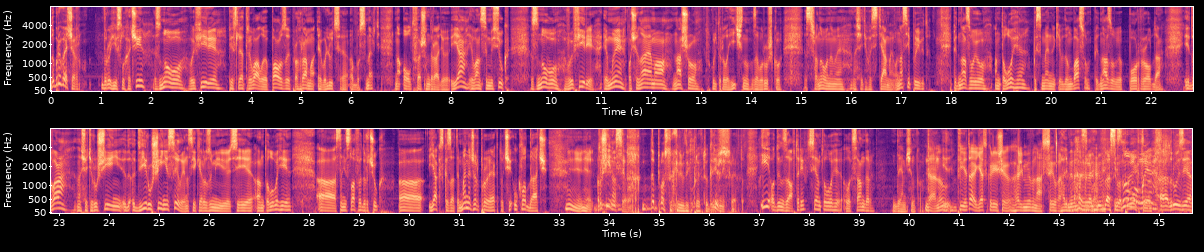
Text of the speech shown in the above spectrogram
Добрий вечір, дорогі слухачі. Знову в ефірі після тривалої паузи програма Еволюція або смерть на Old Fashioned Radio. Я, Іван Семисюк, знову в ефірі. І ми починаємо нашу культурологічну заворушку з шанованими значить, гостями. У нас є привід під назвою Антологія письменників Донбасу під назвою Порода. І два, значить, рушійні, дві рушійні сили, наскільки я розумію, цієї антології. Станіслав Федорчук. Як сказати, менеджер проєкту чи укладач? Ні, ні, ні. Рушійна сила. Просто керівник проєкту. Керівник проєкту. І один з авторів цієї антології Олександр Демченко. Да, ну і... вітаю, я скоріше гальмівна сила. Гальмівна сила. Гальмівна сила І знову ми, друзі,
